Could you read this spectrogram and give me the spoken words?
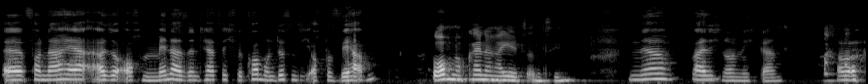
Äh, von daher, also auch Männer sind herzlich willkommen und dürfen sich auch bewerben. Brauchen noch keine Heils anziehen. Ja, weiß ich noch nicht ganz. Aber,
